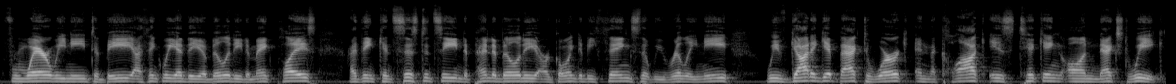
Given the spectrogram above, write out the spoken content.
from where we need to be. I think we had the ability to make plays. I think consistency and dependability are going to be things that we really need. We've got to get back to work, and the clock is ticking on next week.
